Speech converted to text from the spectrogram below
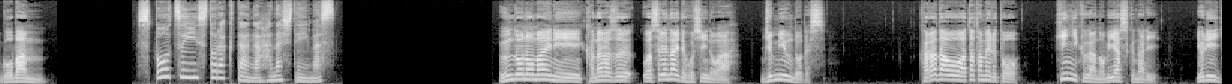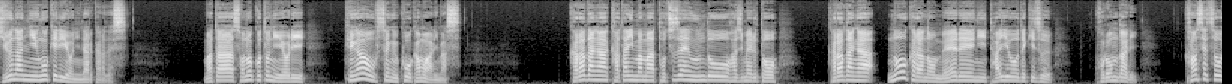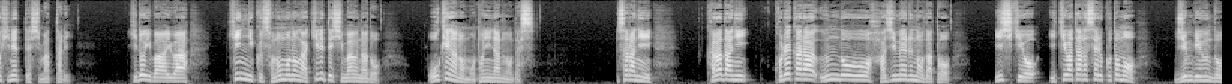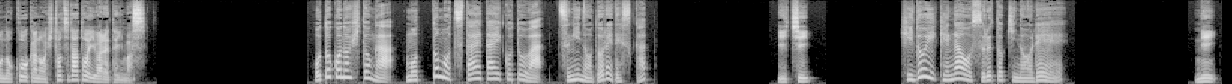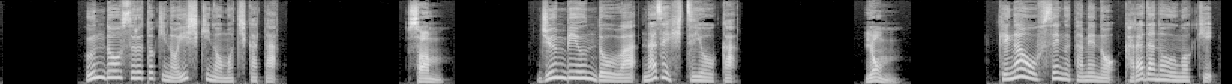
5番スポーツインストラクターが話しています。運動の前に必ず忘れないでほしいのは準備運動です。体を温めると筋肉が伸びやすくなり、より柔軟に動けるようになるからです。またそのことにより、怪我を防ぐ効果もあります。体が硬いまま突然運動を始めると、体が脳からの命令に対応できず、転んだり、関節をひねってしまったり、ひどい場合は筋肉そのものが切れてしまうなど、大怪我の元になるのです。さらに、体にこれから運動を始めるのだと、意識を行き渡らせることも、準備運動の効果の一つだと言われています。男の人が最も伝えたいことは次のどれですか？1、ひどい怪我をするときの例、2、運動するときの意識の持ち方、3、準備運動はなぜ必要か、4怪我を防ぐための体の動き、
